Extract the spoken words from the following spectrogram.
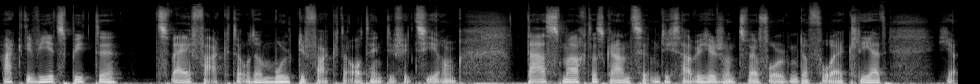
aktiviert bitte Zwei-Faktor- oder Multifaktor-Authentifizierung. Das macht das Ganze, und ich habe hier schon zwei Folgen davor erklärt, ja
